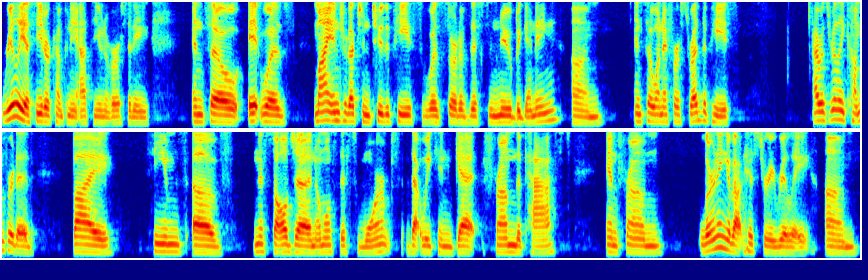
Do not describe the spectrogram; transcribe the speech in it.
really a theater company at the university. And so it was my introduction to the piece was sort of this new beginning. Um, and so when I first read the piece, I was really comforted by themes of nostalgia and almost this warmth that we can get from the past and from learning about history, really. Um,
